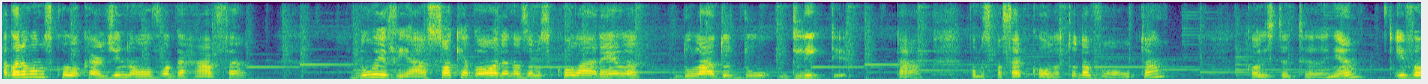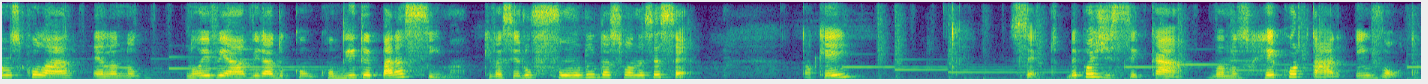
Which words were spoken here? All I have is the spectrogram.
Agora vamos colocar de novo a garrafa no EVA, só que agora nós vamos colar ela do lado do glitter, tá? Vamos passar cola toda a volta, cola instantânea, e vamos colar ela no, no EVA virado com, com glitter para cima, que vai ser o fundo da sua necessaire, tá ok? Certo. Depois de secar, vamos recortar em volta.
